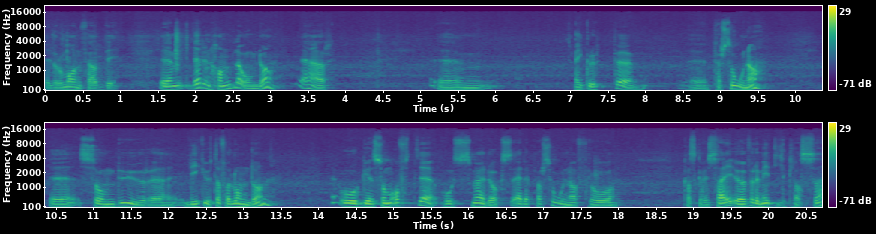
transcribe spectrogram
eller romanen ferdig. Um, det den handler om, da, er um, ei gruppe personer eh, som bor eh, like utenfor London. Og som ofte hos Murdochs er det personer fra hva skal vi si, øvre middelklasse.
